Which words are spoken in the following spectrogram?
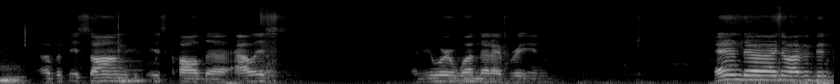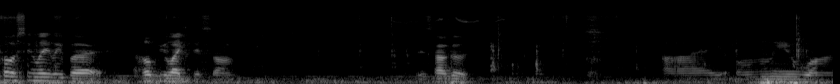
Uh, but this song is called uh, Alice, a newer one that I've written. And uh, I know I haven't been posting lately, but I hope you like this song. This is how it goes. I only want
